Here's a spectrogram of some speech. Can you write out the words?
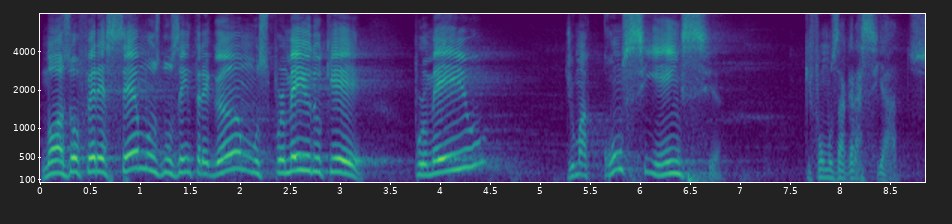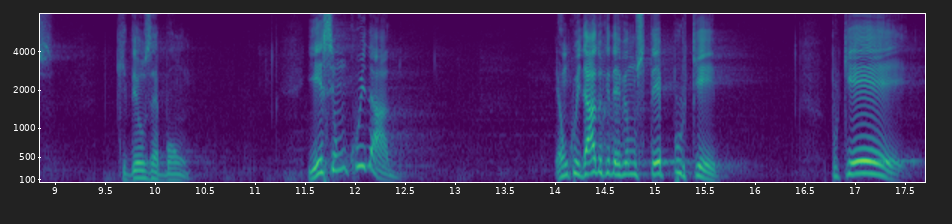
Nós oferecemos, nos entregamos por meio do que? Por meio de uma consciência que fomos agraciados, que Deus é bom. E esse é um cuidado. É um cuidado que devemos ter, por quê? Porque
